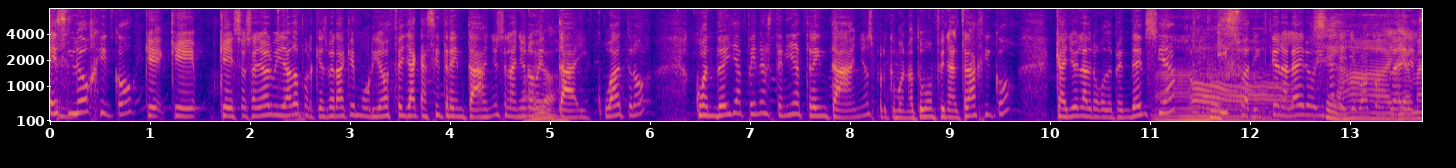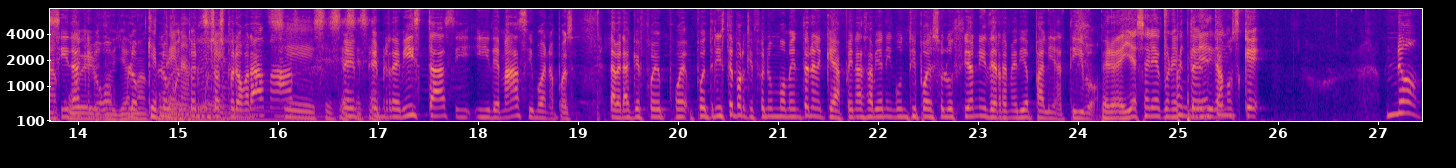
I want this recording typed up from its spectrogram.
Es lógico que, que, que se haya olvidado porque es verdad que murió hace ya casi 30 años, en el año Hola. 94, cuando ella apenas tenía 30 años, porque bueno, tuvo un final trágico, cayó en la drogodependencia Ah. y su adicción a la heroína Sí. le llevó a contraer el SIDA, que luego lo, lo pena. contó en muchos programas, Sí, sí, sí, en, sí, sí. en revistas y, y demás. Y bueno, pues la verdad que fue, fue, fue triste porque fue en un momento en el que apenas había ningún tipo de solución ni de remedio paliativo. Pero ella salía con Entonces digamos que no,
